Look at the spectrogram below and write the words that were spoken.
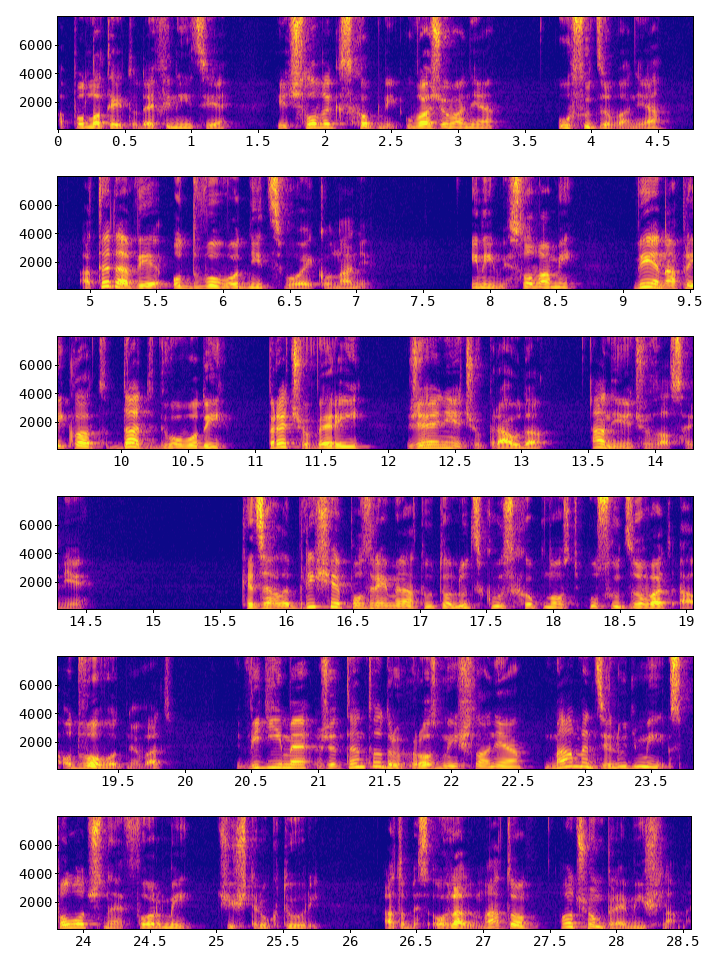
A podľa tejto definície je človek schopný uvažovania, usudzovania a teda vie odôvodniť svoje konanie. Inými slovami, vie napríklad dať dôvody, prečo verí, že je niečo pravda a niečo zase nie. Keď sa ale bližšie pozrieme na túto ľudskú schopnosť usudzovať a odôvodňovať, vidíme, že tento druh rozmýšľania má medzi ľuďmi spoločné formy či štruktúry. A to bez ohľadu na to, o čom premýšľame.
